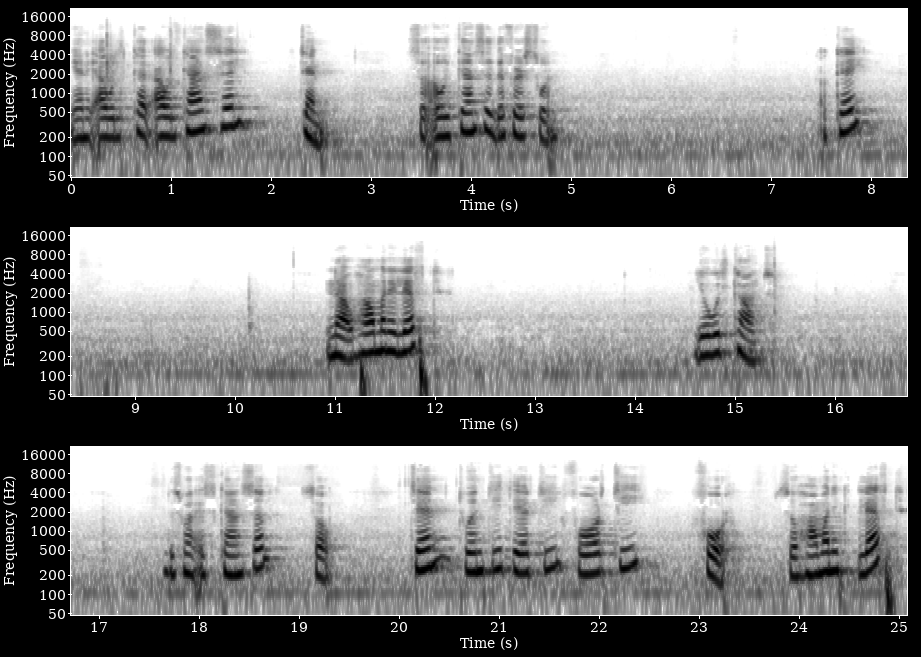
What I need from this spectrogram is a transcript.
yani I will I will cancel 10 so I will cancel the first one. Okay? Now how many left? You will count. This one is cancelled. So 10 20 30 40 4 so how many left?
